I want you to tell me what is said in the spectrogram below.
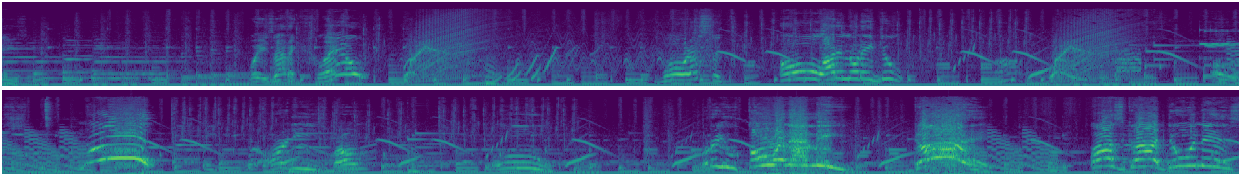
easy. Wait, is that a clown? Whoa, that's a. Oh, I didn't know they do. Oh, no! What are these, bro? Ooh. What are you throwing at me? God! Why is God doing this?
